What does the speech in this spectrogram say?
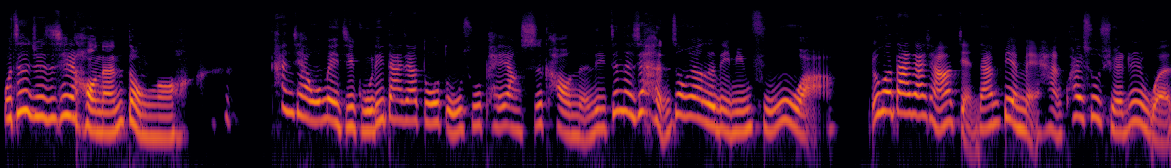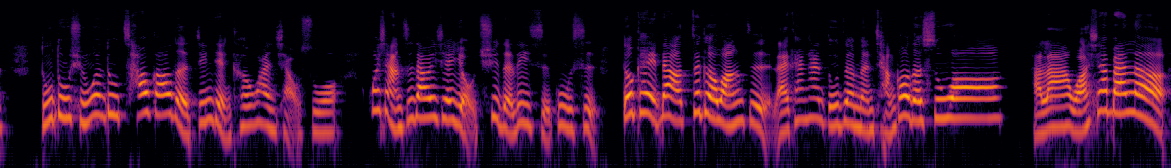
我真的觉得这些人好难懂哦。看起来我每集鼓励大家多读书，培养思考能力，真的是很重要的里民服务啊！如果大家想要简单变美和快速学日文，读读询问度超高的经典科幻小说，或想知道一些有趣的历史故事，都可以到这个网址来看看读者们抢购的书哦。好啦，我要下班了，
